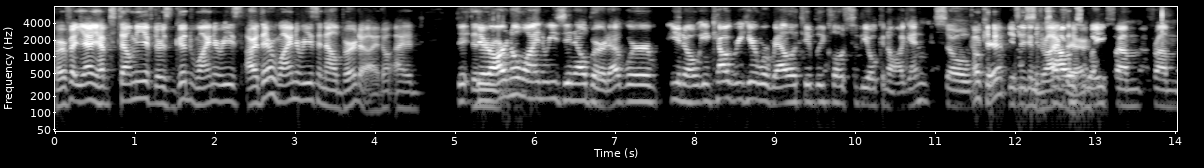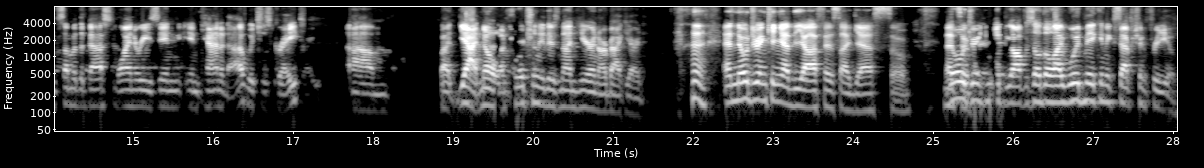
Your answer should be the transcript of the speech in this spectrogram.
Perfect. Yeah, you have to tell me if there's good wineries. Are there wineries in Alberta? I don't. I. Didn't... There are no wineries in Alberta. We're, you know, in Calgary here, we're relatively close to the Okanagan, so okay, you, know, you can drive hours there. away from from some of the best wineries in in Canada, which is great. Um, but yeah, no, unfortunately, there's none here in our backyard. and no drinking at the office, I guess. So no okay. drinking at the office. Although I would make an exception for you.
